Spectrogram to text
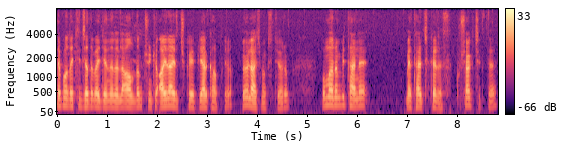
Depodaki cadı ve generali aldım. Çünkü ayrı ayrı çıkıyor hep yer kaplıyor. Böyle açmak istiyorum. Umarım bir tane metal çıkarız. Kuşak çıktı.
